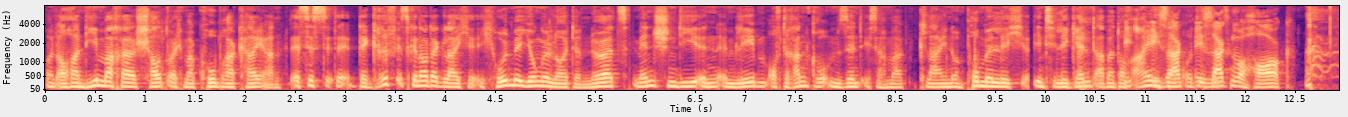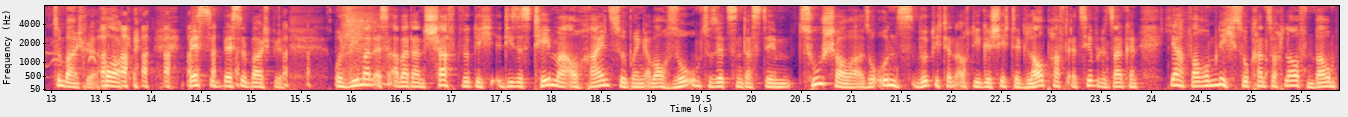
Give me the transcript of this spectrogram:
Und auch an die Macher, schaut euch mal Cobra Kai an. Es ist, der, der Griff ist genau der gleiche. Ich hole mir junge Leute, Nerds, Menschen, die in, im Leben oft Randgruppen sind, ich sag mal klein und pummelig, intelligent, aber doch einsam. Ich sag, ich sag nur Hawk. Zum Beispiel, Hawk. beste, beste Beispiel. Und wie man es aber dann schafft, wirklich dieses Thema auch reinzubringen, aber auch so umzusetzen, dass dem Zuschauer, also uns, wirklich dann auch die Geschichte glaubhaft erzählt wird und sagen kann, ja, warum nicht? So kann es doch laufen. Warum?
